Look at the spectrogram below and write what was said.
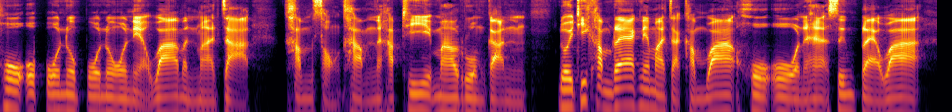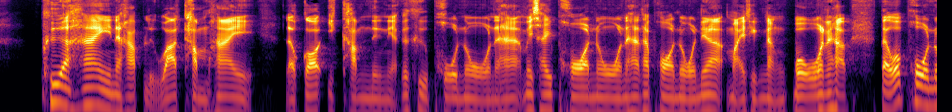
ho'oponopono เนี่ยว่ามันมาจากคำสองคำนะครับที่มารวมกัน โดยที่คำแรกเนี่ยมาจากคำว่า ho'o นะฮะซึ่งแปลว่า เพื่อให้นะครับหรือว่าทำให้แล้วก็อีกคำหนึ่งเนี่ยก็คือโพโนนะฮะไม่ใช่พอโนนะฮะถ้าพอโนเนี่ยหมายถึงหนังโปนะครับแต่ว่าโพโน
